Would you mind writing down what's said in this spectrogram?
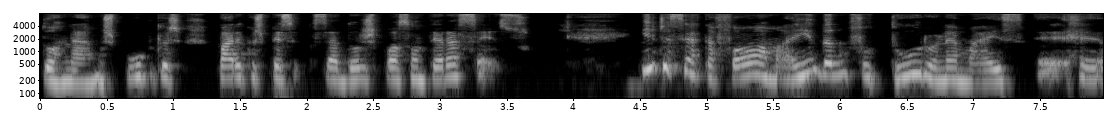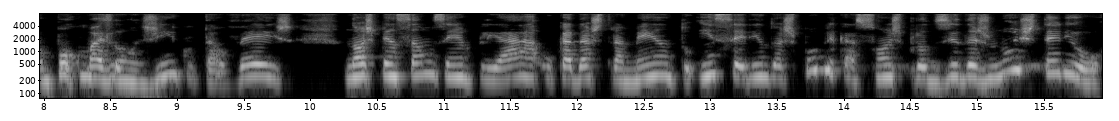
tornarmos públicas, para que os pesquisadores possam ter acesso. E, de certa forma, ainda no futuro, né, mais, é, é, um pouco mais longínquo, talvez, nós pensamos em ampliar o cadastramento inserindo as publicações produzidas no exterior,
